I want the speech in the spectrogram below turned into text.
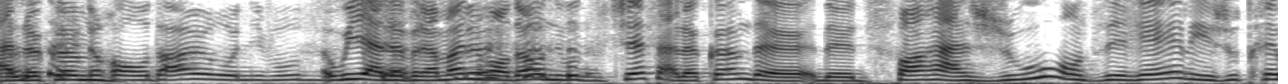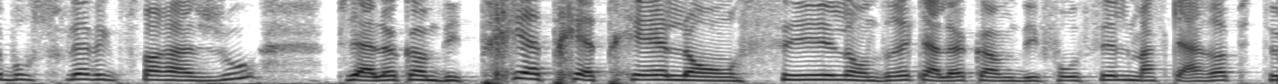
elle a comme une rondeur au niveau du oui, elle a vraiment une rondeur au niveau du chest. Elle a comme de, de- du fort à joues, on dirait, les joues très boursouflées avec du fort à joues. Puis elle a comme des très très très longs cils. On dirait qu'elle a comme des faux cils, mascara puis tout.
